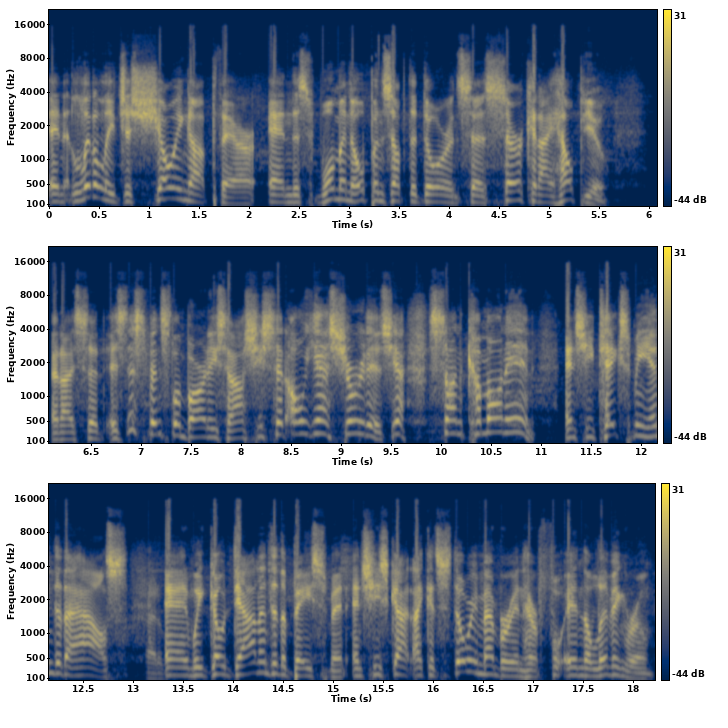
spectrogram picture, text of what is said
and literally just showing up there, and this woman opens up the door and says, "Sir, can I help you?" And I said, Is this Vince Lombardi's house? She said, Oh, yeah, sure it is. Yeah. Son, come on in. And she takes me into the house and we go down into the basement. And she's got, I could still remember in her, in the living room,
